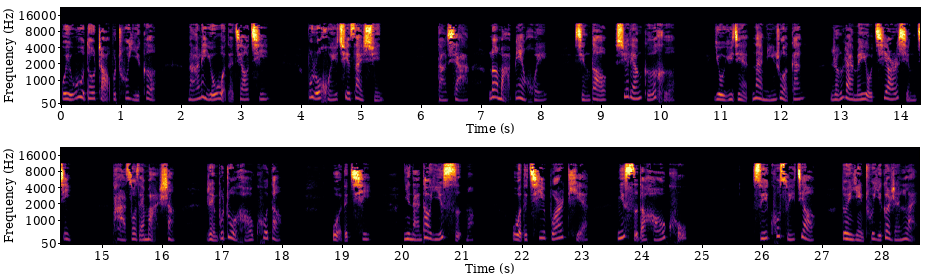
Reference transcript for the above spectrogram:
鬼物都找不出一个，哪里有我的娇妻？不如回去再寻。”当下。勒马便回，行到薛良隔河，又遇见难民若干，仍然没有妻儿行迹。他坐在马上，忍不住嚎哭道：“我的妻，你难道已死吗？我的妻博尔铁，你死的好苦。”随哭随叫，顿引出一个人来，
